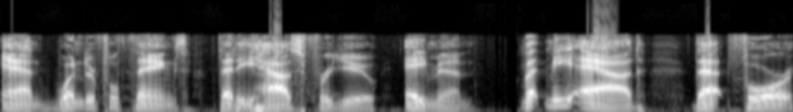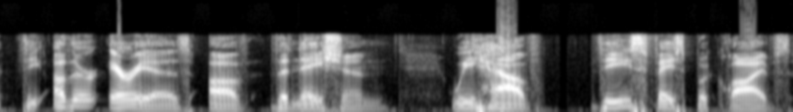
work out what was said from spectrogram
and wonderful things that He has for you. Amen. Let me add that for the other areas of the nation, we have these Facebook Lives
